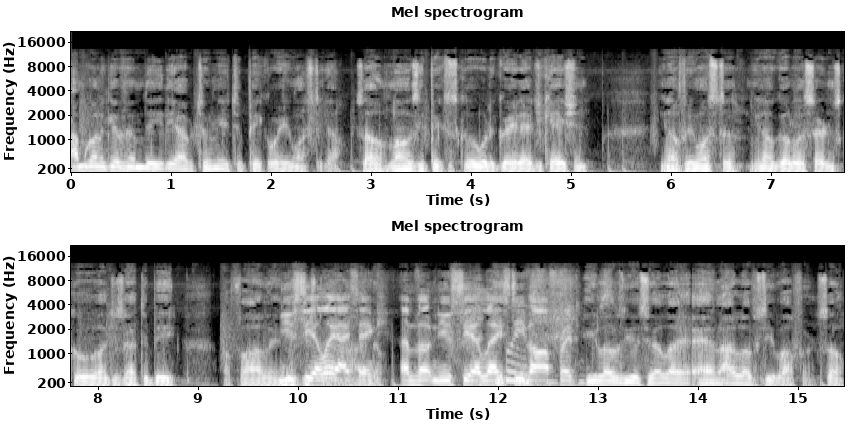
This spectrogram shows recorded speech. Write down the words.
I'm going to give him the, the opportunity to pick where he wants to go. So as long as he picks a school with a great education, you know, if he wants to, you know, go to a certain school, I just have to be a father. UCLA, I think. him. I'm voting UCLA. Steve Alford. He loves UCLA, and I love Steve Alford. So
